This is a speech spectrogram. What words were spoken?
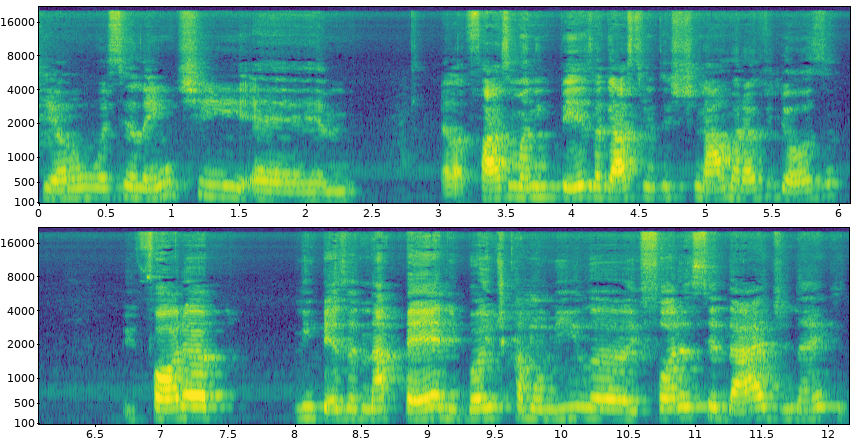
que é um excelente. É, ela faz uma limpeza gastrointestinal maravilhosa. E fora limpeza na pele, banho de camomila, e fora ansiedade, né? Que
